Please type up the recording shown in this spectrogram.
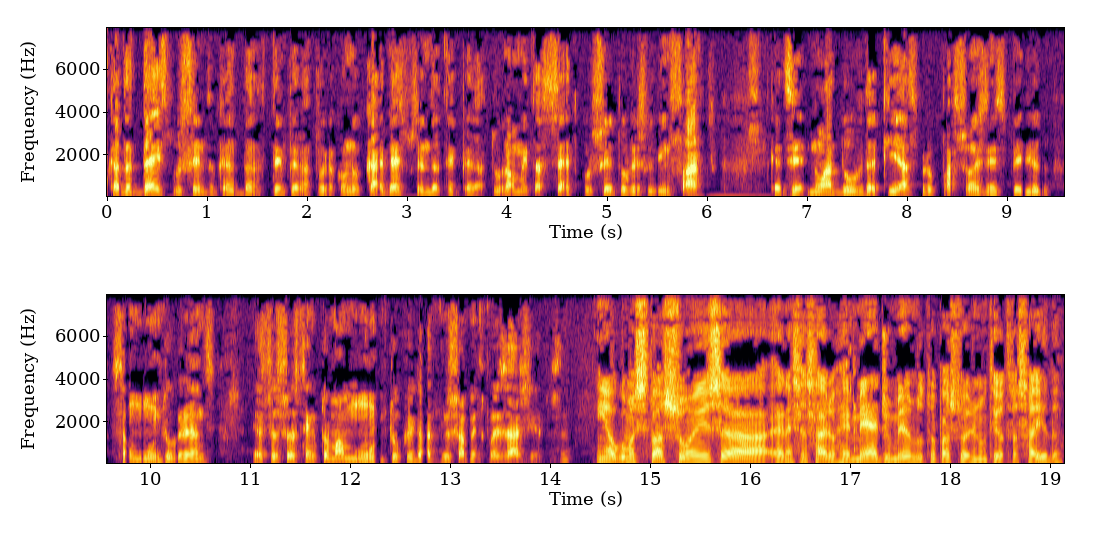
cada 10% da temperatura, quando cai 10% da temperatura, aumenta 7% o risco de infarto. Quer dizer, não há dúvida que as preocupações nesse período são muito grandes e as pessoas têm que tomar muito cuidado, principalmente com exageros. Né? Em algumas situações uh, é necessário remédio mesmo, doutor Pastor, e não tem outra saída?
